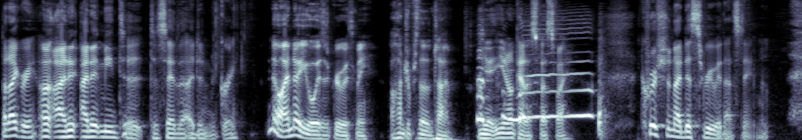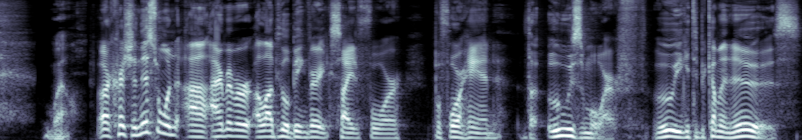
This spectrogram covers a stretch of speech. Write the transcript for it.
But I agree. I, I, didn't, I didn't mean to, to say that I didn't agree. No, I know you always agree with me. 100% of the time. You, you don't got to specify. Christian, I disagree with that statement. Well, All right, Christian, this one uh, I remember a lot of people being very excited for beforehand. The ooze morph. Ooh, you get to become an ooze.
